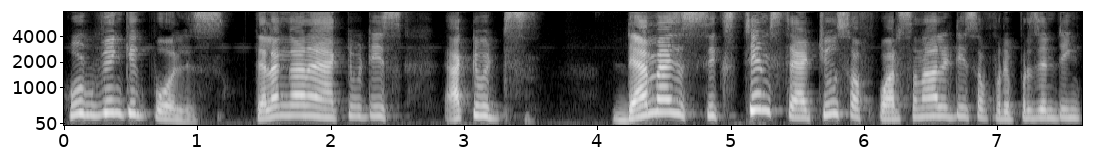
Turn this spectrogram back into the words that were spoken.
hoodwinking police. Telangana activities activities damaged 16 statues of personalities of representing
